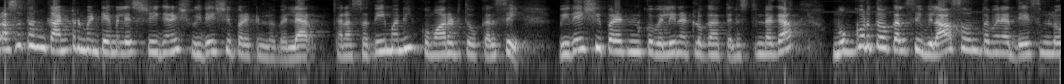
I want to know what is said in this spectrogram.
ప్రస్తుతం కంటోన్మెంట్ ఎమ్మెల్యే శ్రీ గణేష్ విదేశీ పర్యటనలో వెళ్ళారు. తన సతీమణి కుమారుడితో కలిసి విదేశీ పర్యటనకు వెళ్ళినట్లుగా తెలుస్తుండగా ముగ్గురుతో కలిసి విలాసవంతమైన దేశంలో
